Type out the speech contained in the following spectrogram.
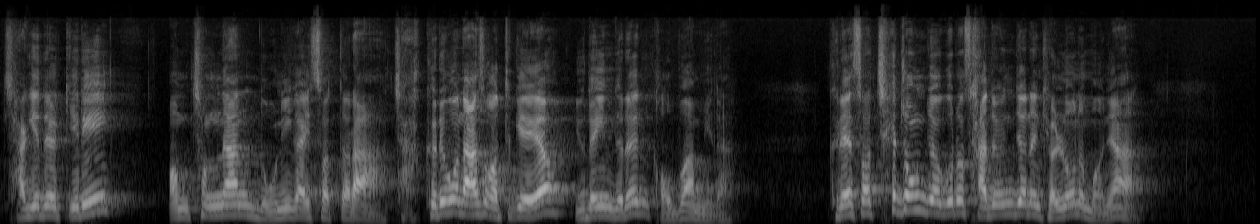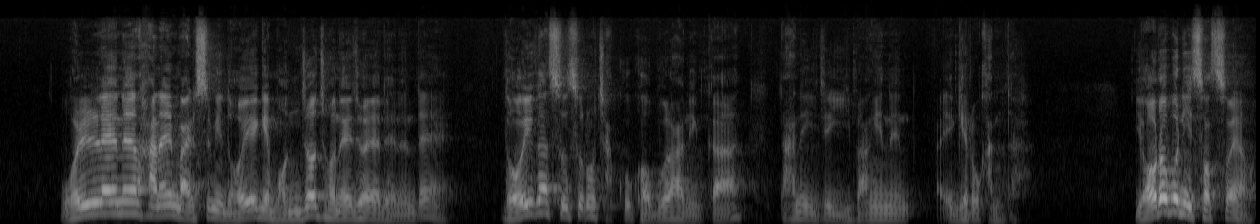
자기들끼리 엄청난 논의가 있었더라. 자, 그리고 나서 어떻게 해요? 유대인들은 거부합니다. 그래서 최종적으로 사도행전의 결론은 뭐냐? 원래는 하나님의 말씀이 너에게 먼저 전해져야 되는데 너희가 스스로 자꾸 거부를 하니까 나는 이제 이방인에게로 간다. 여러 번 있었어요.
